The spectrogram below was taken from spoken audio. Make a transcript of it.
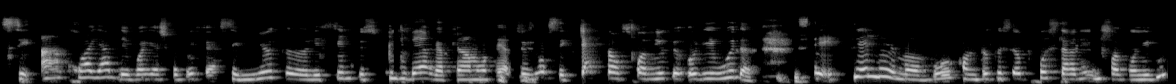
C'est incroyable les voyages qu'on peut faire. C'est mieux que les films que Spielberg a pu inventer à ce jour. C'est 14 fois mieux que Hollywood. C'est tellement beau qu'on ne peut que se prosterner une fois qu'on y goûte.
